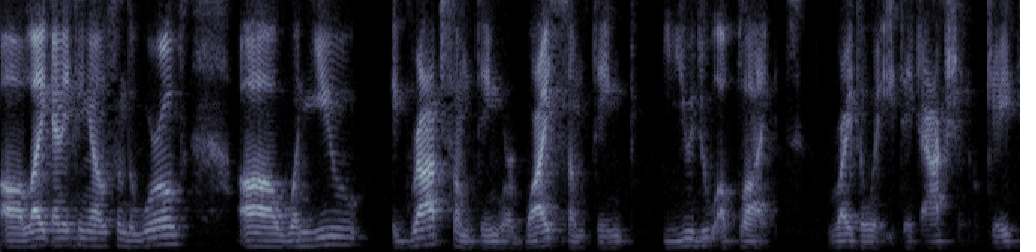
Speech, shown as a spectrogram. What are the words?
Uh, like anything else in the world uh, when you grab something or buy something you do apply it right away. You take action okay?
